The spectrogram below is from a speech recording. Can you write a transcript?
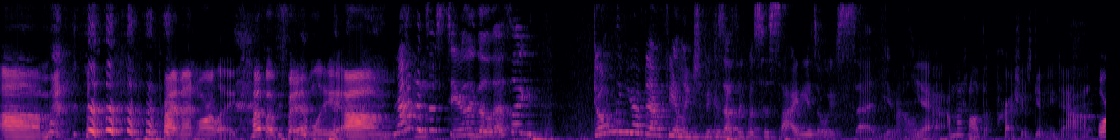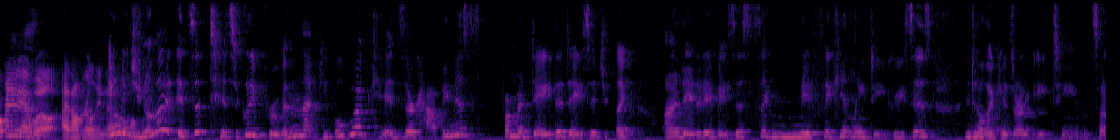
Um, probably meant more like have a family. Um, Not necessarily though. That's like, don't think you have to have a family just because that's like what society has always said. You know. yeah, I'm not gonna let the pressures get me down, or maybe I will. I don't really know. And did you know that it's statistically proven that people who have kids, their happiness from a day to day situ like on a day to day basis significantly decreases until their kids are like eighteen. So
